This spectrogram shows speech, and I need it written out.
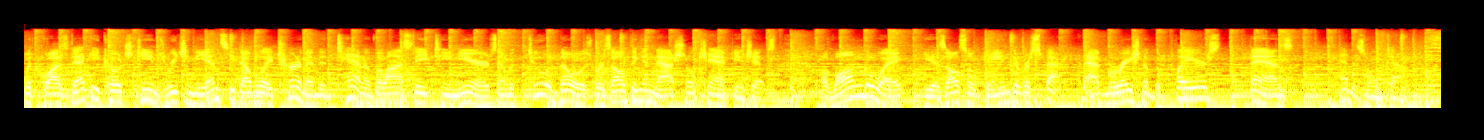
with Gwozdecky coached teams reaching the NCAA tournament in 10 of the last 18 years, and with two of those resulting in national championships. Along the way, he has also gained the respect and admiration of the players, fans, and his hometown.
